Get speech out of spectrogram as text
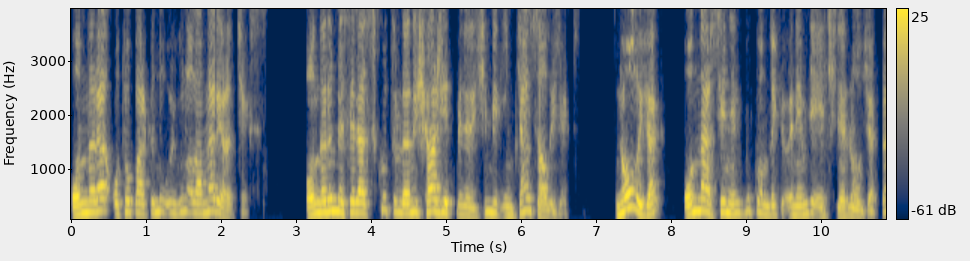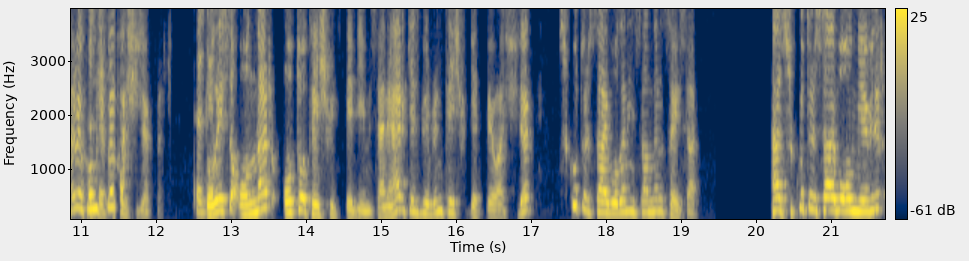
onlara otoparkında uygun alanlar yaratacaksın. Onların mesela skuterlarını şarj etmeleri için bir imkan sağlayacaksın. Ne olacak? Onlar senin bu konudaki önemli elçilerin olacaklar ve konuşmaya Tabii. başlayacaklar. Tabii. Dolayısıyla onlar oto teşvik dediğimiz, yani herkes birbirini teşvik etmeye başlayacak. Scooter sahibi olan insanların sayısı arttı. Ha scooter sahibi olmayabilir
